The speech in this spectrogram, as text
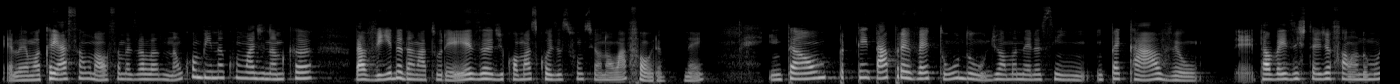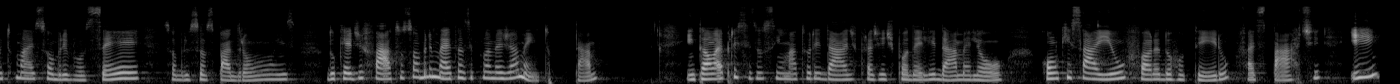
Ela é uma criação nossa, mas ela não combina com a dinâmica da vida, da natureza, de como as coisas funcionam lá fora, né? Então, tentar prever tudo de uma maneira assim impecável, é, talvez esteja falando muito mais sobre você, sobre os seus padrões, do que de fato sobre metas e planejamento, tá? Então, é preciso sim maturidade para a gente poder lidar melhor com o que saiu fora do roteiro, faz parte, e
